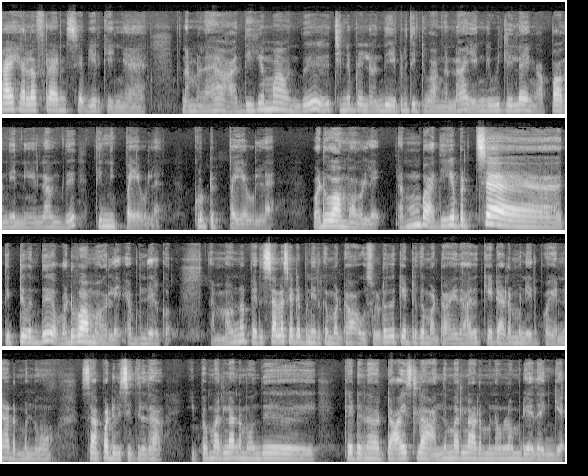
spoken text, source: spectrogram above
ஹாய் ஹலோ ஃப்ரெண்ட்ஸ் எப்படி இருக்கீங்க? நம்மளை அதிகமாக வந்து சின்ன பிள்ளையில் வந்து எப்படி திட்டுவாங்கன்னா எங்கள் வீட்லலாம் எங்கள் அப்பா வந்து என்னையெல்லாம் வந்து தின்னி பயவில்லை குருட்டு பயவில்லை வடுவாமாவில்லை ரொம்ப அதிகபட்ச திட்டு வந்து வடுவாமாவில்லை அப்படின்னு தான் இருக்கும். நம்ம ஒன்றும் பெருசாலாம் செட்டப் பண்ணியிருக்க மாட்டோம். அவங்க சொல்கிறத கேட்டிருக்க மாட்டோம். ஏதாவது கேட்டு அடம் பண்ணியிருப்போம். என்ன அடம் பண்ணுவோம்? சாப்பாடு விஷயத்தில் தான். இப்போ மாதிரிலாம் நம்ம வந்து கேட்டதுனா டாய்ஸ்லாம் அந்த மாதிரிலாம் அடம் பண்ணலாம் முடியாது இங்கே?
